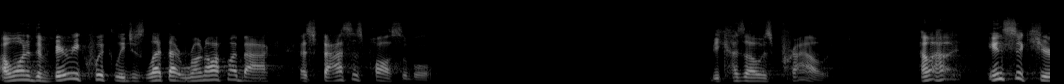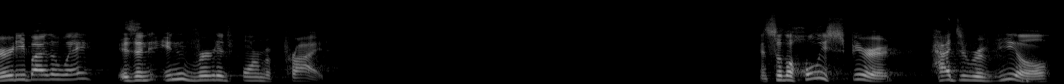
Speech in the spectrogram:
I wanted to very quickly just let that run off my back as fast as possible because I was proud. How, how, insecurity, by the way, is an inverted form of pride. And so the Holy Spirit had to reveal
